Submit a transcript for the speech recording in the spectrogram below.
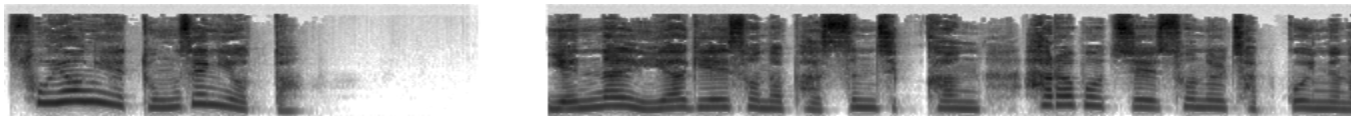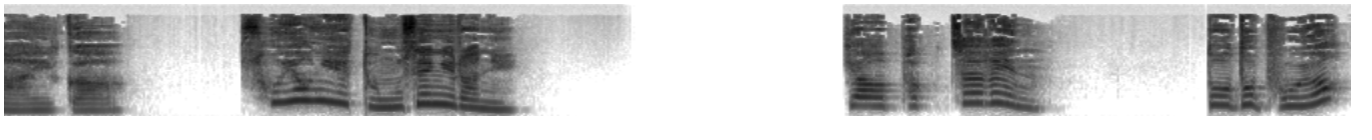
소영이의 동생이었다. 옛날 이야기에서나 봤음직한 할아버지의 손을 잡고 있는 아이가 소영이의 동생이라니. 야, 박채린, 너도 보여?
